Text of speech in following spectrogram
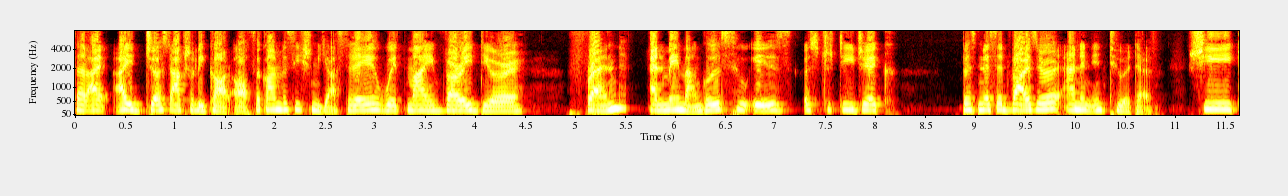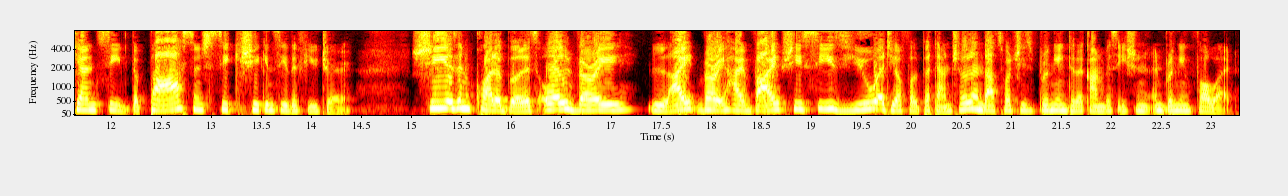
that I, I just actually got off the conversation yesterday with my very dear friend, and May Mangles, who is a strategic business advisor and an intuitive. She can see the past and she, she can see the future. She is incredible. It's all very light, very high vibe. She sees you at your full potential and that's what she's bringing to the conversation and bringing forward.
